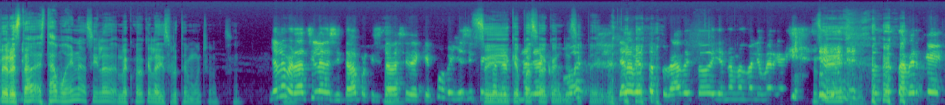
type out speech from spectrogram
pero está, está buena, sí, la, me acuerdo que la disfruté mucho. Sí, Yo la verdad sí la necesitaba porque sí estaba así de que pobre Jesse Pinkman. Sí, ¿qué pasó con Jesse "Ay, Pinkman? Ya lo habían torturado y todo y ya nada más valió verga ahí. Sí. Entonces saber que,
